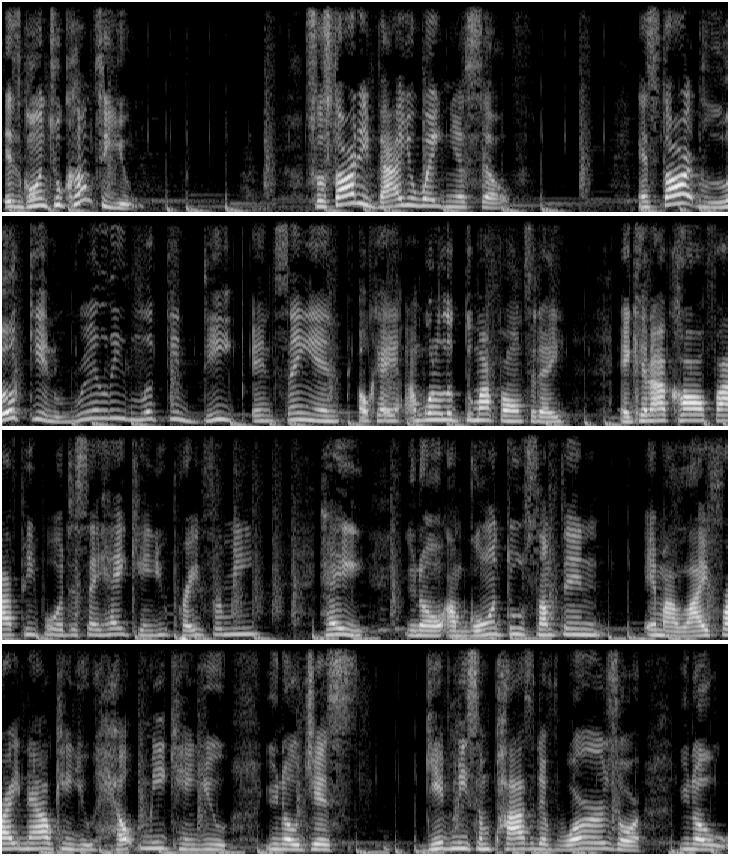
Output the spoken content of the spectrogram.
is going to come to you. So start evaluating yourself and start looking, really looking deep and saying, okay, I'm going to look through my phone today. And can I call five people and just say, hey, can you pray for me? Hey, you know, I'm going through something in my life right now. Can you help me? Can you, you know, just give me some positive words or, you know,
